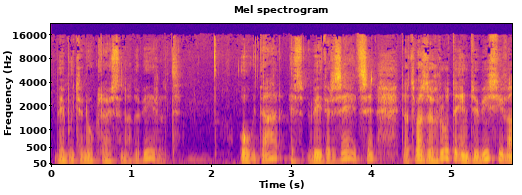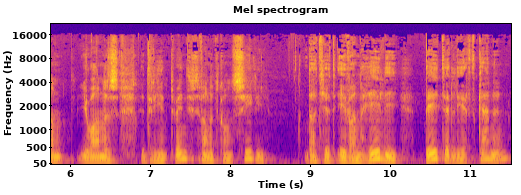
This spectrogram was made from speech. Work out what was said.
Wij moeten ook luisteren naar de wereld. Ook daar is wederzijds. Hè. Dat was de grote intuïtie van Johannes de 23 van het concilie. Dat je het evangelie beter leert kennen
